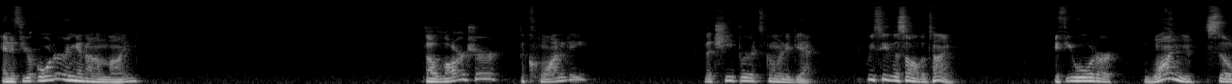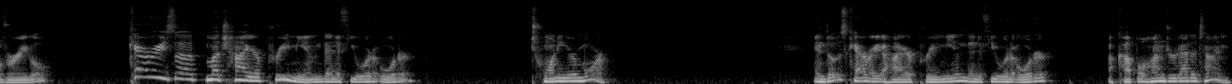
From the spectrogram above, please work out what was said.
And if you're ordering it online, the larger the quantity, the cheaper it's going to get. We see this all the time. If you order one Silver Eagle, carries a much higher premium than if you were to order 20 or more. And those carry a higher premium than if you were to order a couple hundred at a time.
